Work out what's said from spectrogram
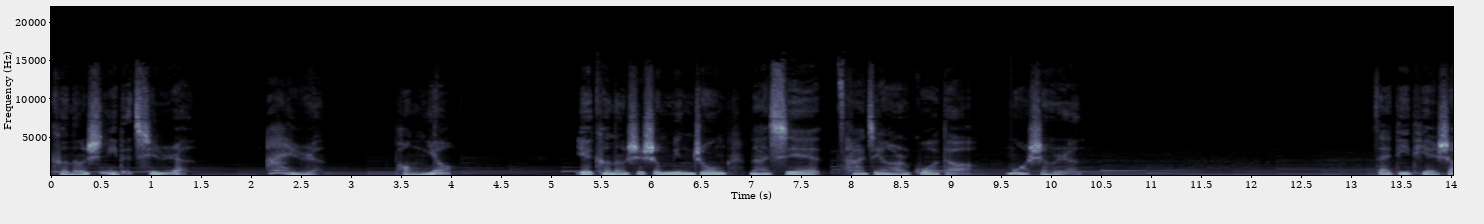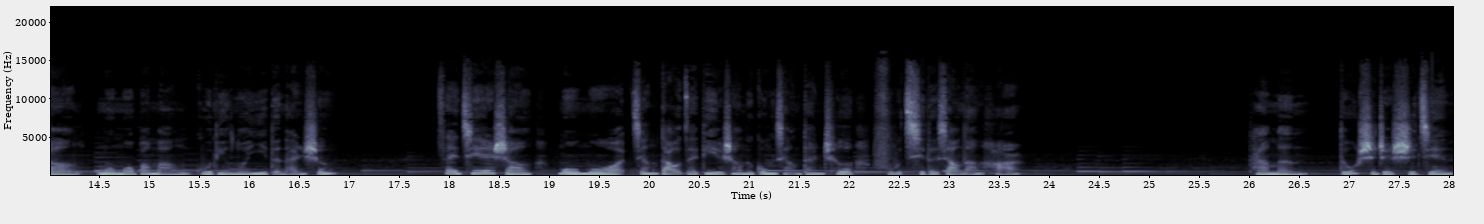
可能是你的亲人、爱人、朋友，也可能是生命中那些擦肩而过的陌生人。在地铁上默默帮忙固定轮椅的男生，在街上默默将倒在地上的共享单车扶起的小男孩，他们都是这世间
